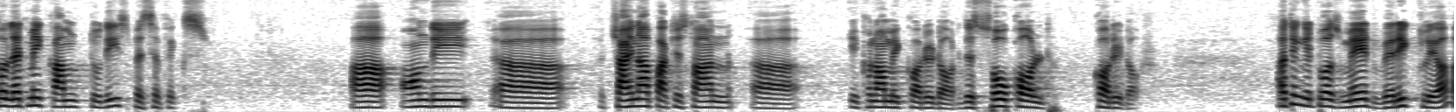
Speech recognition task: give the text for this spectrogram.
So let me come to the specifics. Uh, on the uh, China-Pakistan uh, economic corridor, this so-called corridor, I think it was made very clear,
